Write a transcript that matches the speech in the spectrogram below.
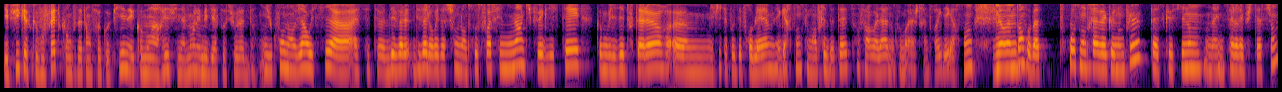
et puis qu'est-ce que vous faites quand vous êtes entre copines, et comment arrivent finalement les médias sociaux là-dedans? Du coup, on en vient aussi à, cette dévalorisation de l'entre-soi féminin qui peut exister. Comme vous disiez tout à l'heure, euh, les filles, ça pose des problèmes, les garçons, c'est moins prise de tête. Enfin voilà, donc moi, je traîne trop avec des garçons. Mais en même temps, il ne faut pas trop se montrer avec eux non plus, parce que sinon, on a une sale réputation.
